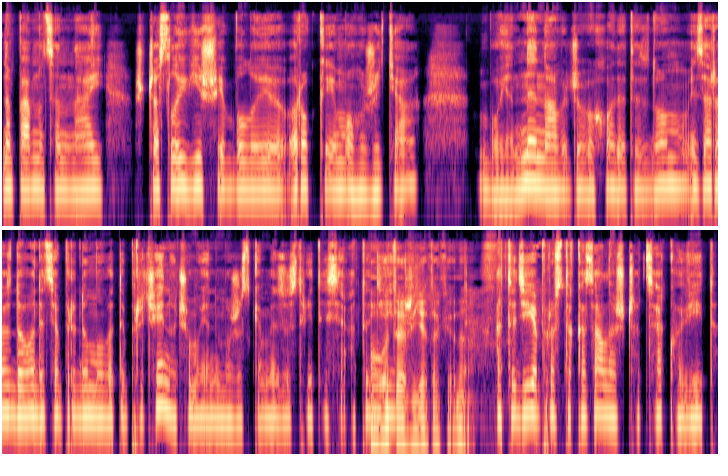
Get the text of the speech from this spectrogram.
напевно, це найщасливіші були роки мого життя, бо я ненавиджу виходити з дому. І зараз доводиться придумувати причину, чому я не можу з кимось зустрітися. А тоді, О, теж є таке, да. а тоді я просто казала, що це ковід.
